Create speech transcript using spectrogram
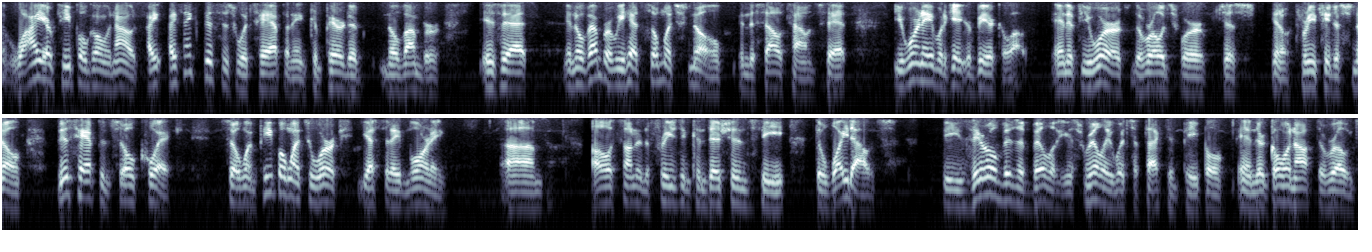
why are people going out? I, I think this is what's happening compared to November is that in November we had so much snow in the south towns that you weren't able to get your vehicle out. And if you were, the roads were just, you know, three feet of snow. This happened so quick. So when people went to work yesterday morning, um, all of a sudden the freezing conditions, the, the whiteouts, the zero visibility is really what's affected people, and they're going off the roads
